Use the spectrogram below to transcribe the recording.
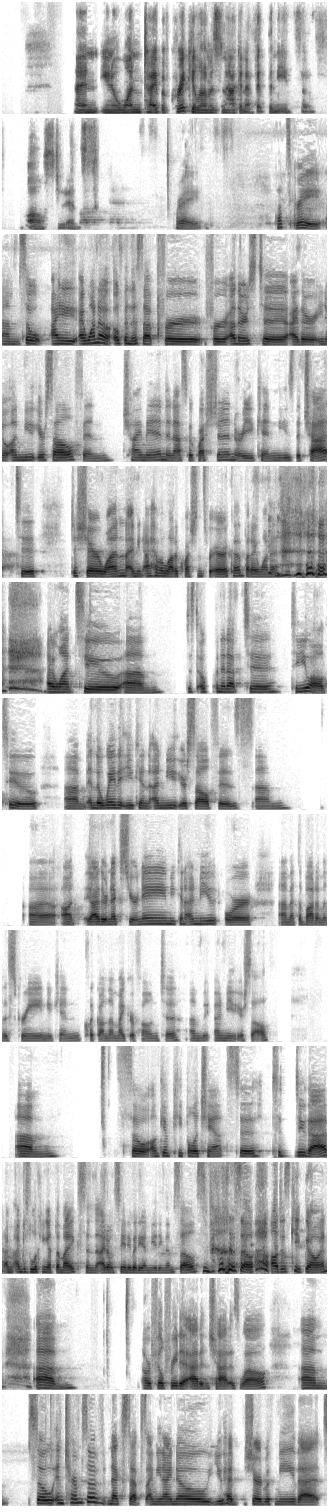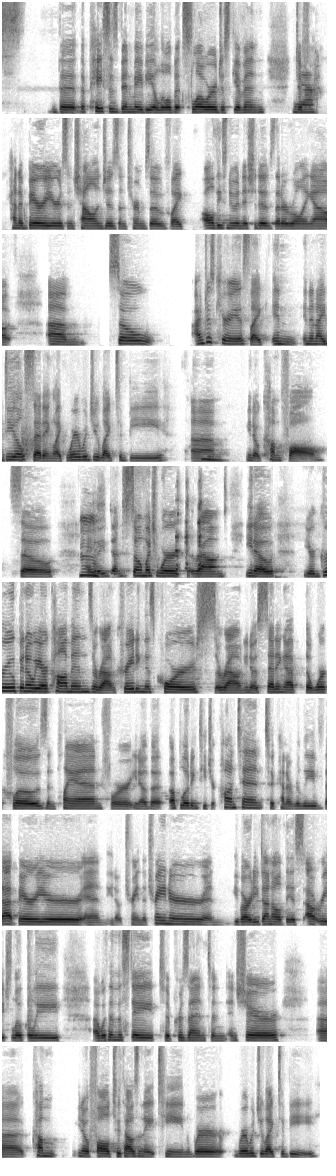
And you know one type of curriculum is not going to fit the needs of all students. Right. That's great. Um, so i i want to open this up for for others to either you know unmute yourself and chime in and ask a question or you can use the chat to to share one. I mean, I have a lot of questions for Erica, but I want to I want to um, just open it up to to you all too. Um, and the way that you can unmute yourself is um, uh, on either next to your name you can unmute or um, at the bottom of the screen you can click on the microphone to un unmute yourself. Um, so I'll give people a chance to to do that. I'm, I'm just looking at the mics and I don't see anybody unmuting themselves. so I'll just keep going. Um, or feel free to add in chat as well. Um, so in terms of next steps, I mean, I know you had shared with me that the the pace has been maybe a little bit slower just given different yeah. kind of barriers and challenges in terms of like all these new initiatives that are rolling out. Um, so I'm just curious, like in in an ideal setting, like where would you like to be, um, mm. you know, come fall? So mm. I know hmm. you've done so much work around, you know, your group in OER Commons, around creating this course, around you know setting up the workflows and plan for you know the uploading teacher content to kind of relieve that barrier and you know train the trainer. And you've already done all this outreach locally uh, within the state to present and, and share uh, come you know fall 2018 where where would you like to be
